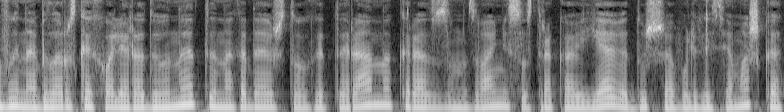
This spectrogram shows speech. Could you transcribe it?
вы на беларускай хвале радыонет нагадаю што гэты ранак разам з вами сустракаю я вядушая ольга сямашка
